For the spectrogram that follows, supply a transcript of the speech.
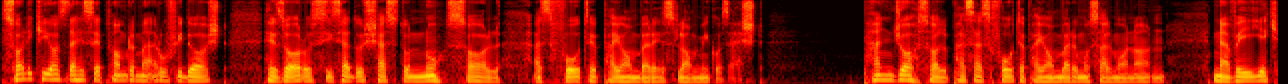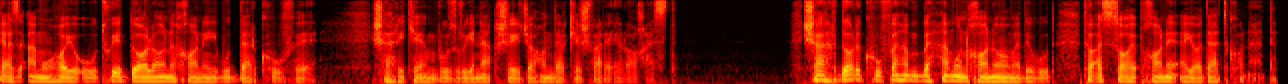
سالی که 11 سپتامبر معروفی داشت 1369 سال از فوت پیامبر اسلام میگذشت. پنجاه سال پس از فوت پیامبر مسلمانان نوه یکی از اموهای او توی دالان خانه بود در کوفه شهری که امروز روی نقشه جهان در کشور عراق است. شهردار کوفه هم به همون خانه آمده بود تا از صاحب خانه عیادت کند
